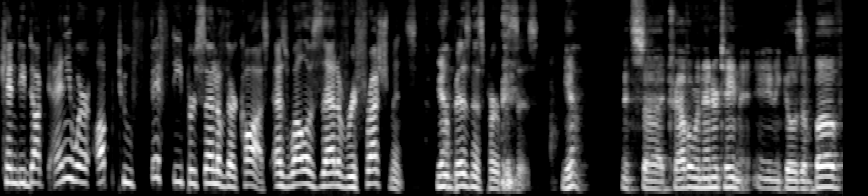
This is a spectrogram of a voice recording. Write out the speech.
can deduct anywhere up to fifty percent of their cost, as well as that of refreshments yeah for business purposes. yeah it's uh, travel and entertainment and it goes above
